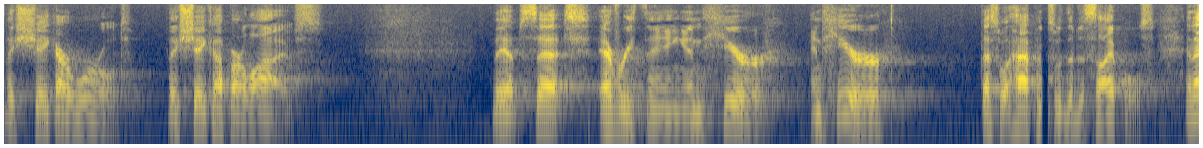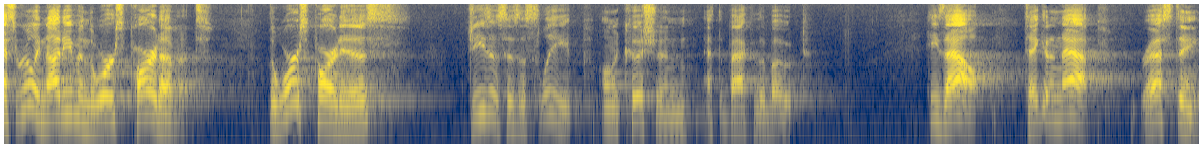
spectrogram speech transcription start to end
They shake our world. They shake up our lives. They upset everything. And here, and here, that's what happens with the disciples. And that's really not even the worst part of it. The worst part is Jesus is asleep on a cushion at the back of the boat. He's out taking a nap, resting.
